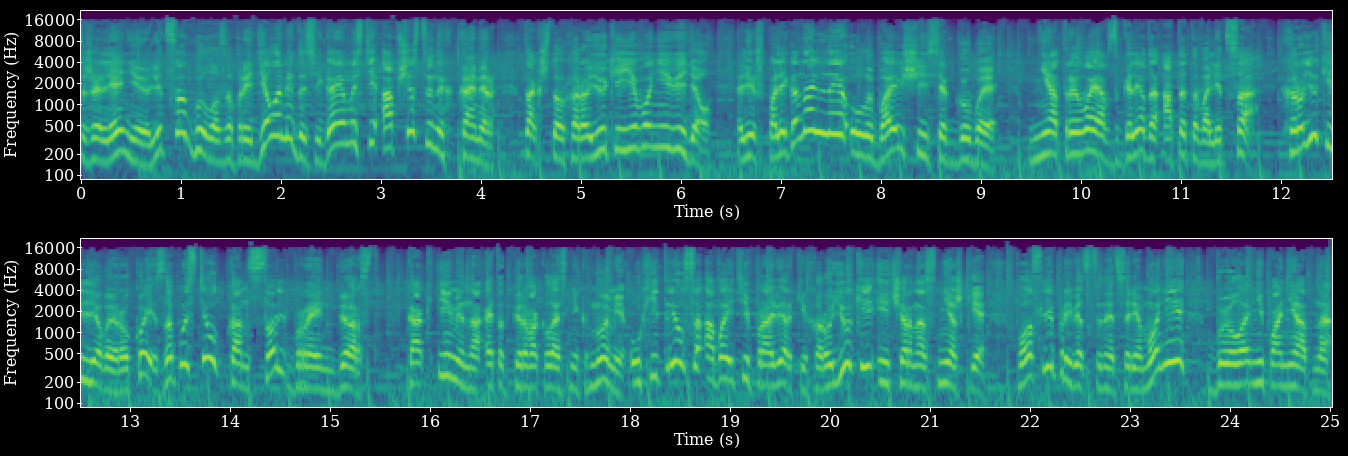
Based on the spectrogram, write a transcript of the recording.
Сожалению, лицо было за пределами досягаемости общественных камер, так что Харуюки его не видел, лишь полигональные улыбающиеся губы. Не отрывая взгляда от этого лица, Харуюки левой рукой запустил консоль Brain Burst. Как именно этот первоклассник Номи ухитрился обойти проверки Харуюки и Черноснежки после приветственной церемонии, было непонятно.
